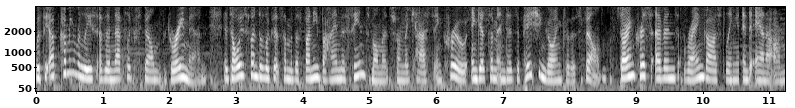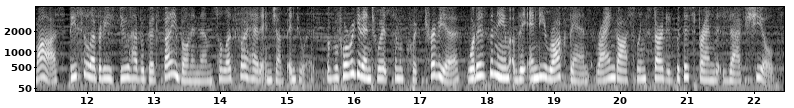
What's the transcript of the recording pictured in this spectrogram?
With the upcoming release of the Netflix film The Gray Man, it's always fun to look at some of the funny behind the scenes moments from the cast and crew and get some anticipation going for this film. Starring Chris Evans, Ryan Gosling, and Ana Armas, these celebrities do have a good funny bone in them, so let's go ahead and jump into it. But before we get into it, some quick trivia. What is the name of the indie rock band Ryan Gosling started with his friend Zach Shields?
